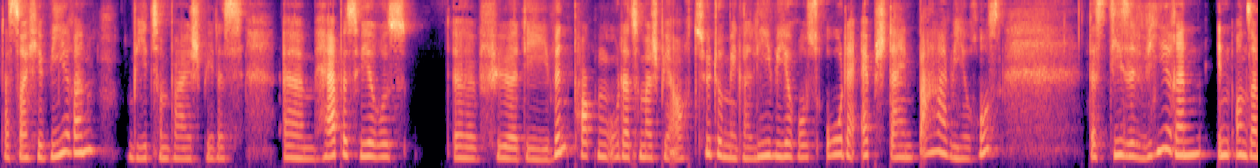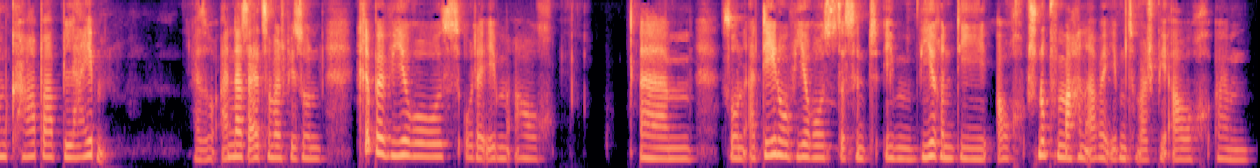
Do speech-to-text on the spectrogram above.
dass solche Viren, wie zum Beispiel das ähm, Herpesvirus, äh, für die Windpocken oder zum Beispiel auch Zytomegalivirus oder Epstein-Barr-Virus, dass diese Viren in unserem Körper bleiben. Also anders als zum Beispiel so ein Grippevirus oder eben auch ähm, so ein Adenovirus. Das sind eben Viren, die auch Schnupfen machen, aber eben zum Beispiel auch ähm,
